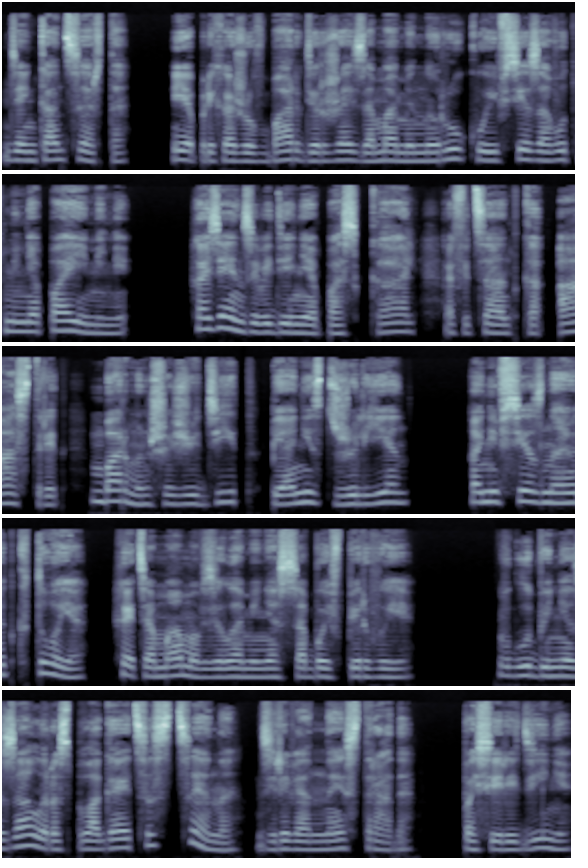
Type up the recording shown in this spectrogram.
день концерта. Я прихожу в бар, держась за мамину руку, и все зовут меня по имени. Хозяин заведения Паскаль, официантка Астрид, барменша Жюдит, пианист Жюльен. Они все знают, кто я, хотя мама взяла меня с собой впервые. В глубине зала располагается сцена, деревянная эстрада. Посередине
